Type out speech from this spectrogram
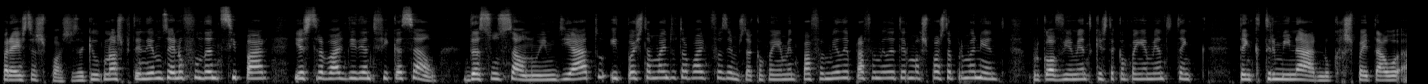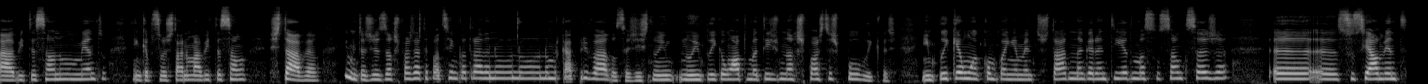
para estas respostas. Aquilo que nós pretendemos é, no fundo, antecipar este trabalho de identificação da solução no imediato e depois também do trabalho que fazemos de acompanhamento para a família, para a família ter uma resposta permanente. Porque, obviamente, que este acompanhamento tem que, tem que terminar no que respeita à, à habitação no momento em que a pessoa está numa habitação estável. E muitas vezes a resposta até pode ser encontrada no, no, no mercado privado, ou seja, isto não, não implica um automatismo nas respostas públicas, implica um acompanhamento do Estado na garantia de uma solução que seja uh, uh, socialmente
